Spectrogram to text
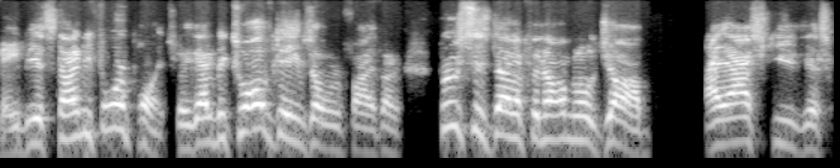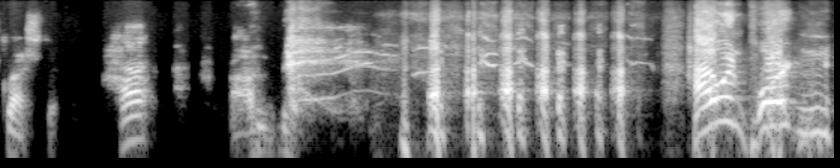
maybe it's 94 points. We got to be 12 games over 500. Bruce has done a phenomenal job. I ask you this question: How? Um, How important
